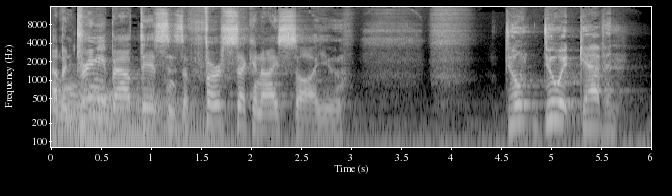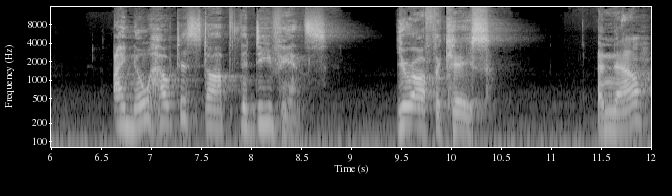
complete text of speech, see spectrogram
I've been dreaming about this since the first second I saw you. Don't do it, Gavin. I know how to stop the deviants. You're off the case. And now,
